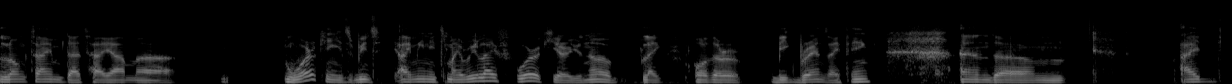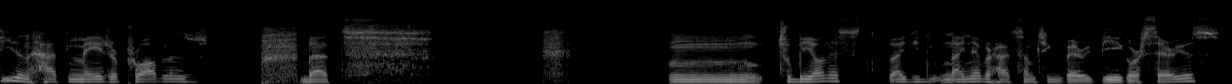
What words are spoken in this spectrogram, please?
long time that I am uh, working. It's been, I mean, it's my real life work here. You know, like other big brands, I think, and um, I didn't had major problems, but Mm, to be honest, I did. I never had something very big or serious.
